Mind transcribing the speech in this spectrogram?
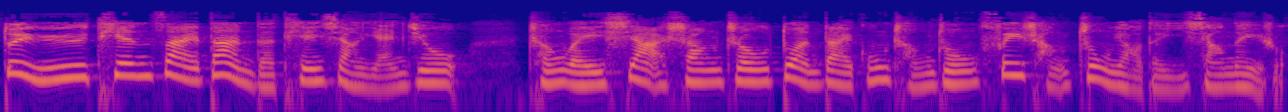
对于天再旦的天象研究，成为夏商周断代工程中非常重要的一项内容。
